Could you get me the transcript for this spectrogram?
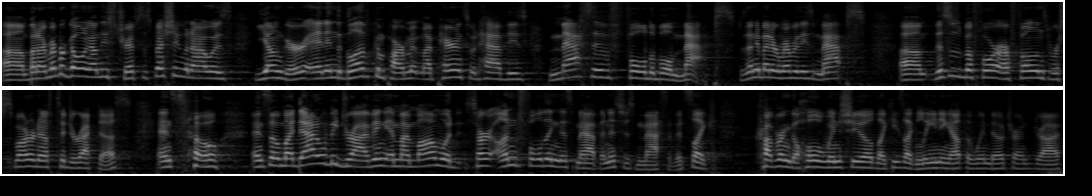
Um, but I remember going on these trips, especially when I was younger, and in the glove compartment, my parents would have these massive foldable maps. Does anybody remember these maps? Um, this was before our phones were smart enough to direct us. And so, and so my dad would be driving, and my mom would start unfolding this map, and it's just massive. It's like covering the whole windshield, like he's like leaning out the window trying to drive.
